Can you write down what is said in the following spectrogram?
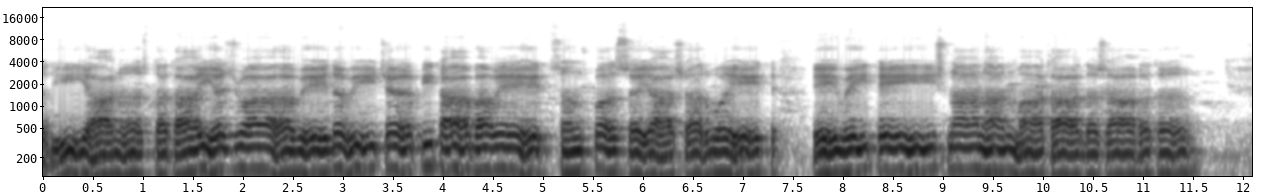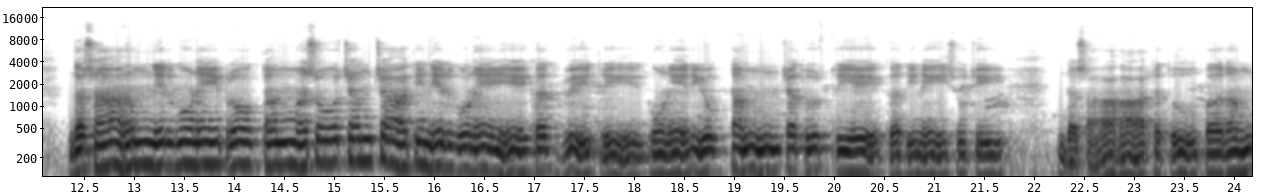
अधीयानस्तथा यज्वा वेदवी च पिता भवेत्, संस्पर्शया सर्वयेत् एवैते स्नानान् माता दशाहत। दशाहं निर्गुणे प्रोक्तम्, अशोचं चाति निर्गुणे कद्वित्रिगुणैर्युक्तं चतुस्त्रियेकदिने शुचि दशाहात तु परं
